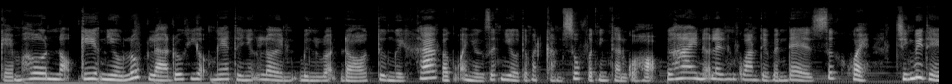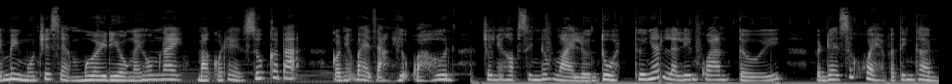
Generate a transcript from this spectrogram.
kém hơn nọ kia. Nhiều lúc là đôi khi họ nghe thấy những lời bình luận đó từ người khác và cũng ảnh hưởng rất nhiều tới mặt cảm xúc và tinh thần của họ. Thứ hai nữa là liên quan tới vấn đề sức khỏe. Chính vì thế mình muốn chia sẻ 10 điều ngày hôm nay mà có thể giúp các bạn có những bài giảng hiệu quả hơn cho những học sinh nước ngoài lớn tuổi. Thứ nhất là liên quan tới vấn đề sức khỏe và tinh thần.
